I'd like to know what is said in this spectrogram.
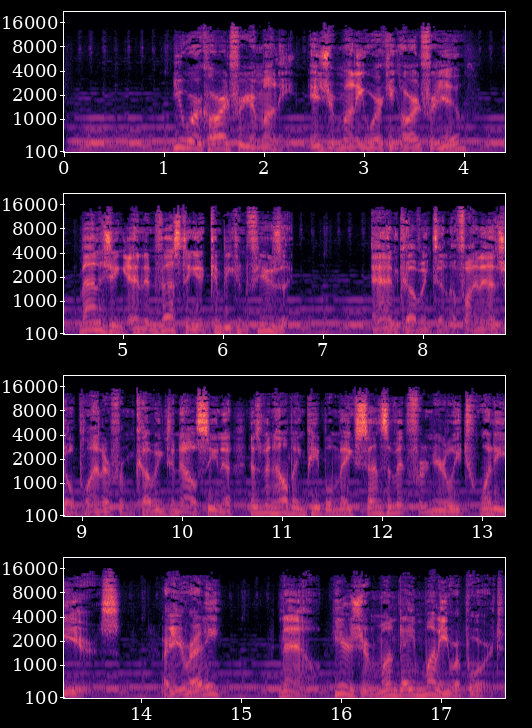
You work hard for your money. Is your money working hard for you? Managing and investing it can be confusing. Ann Covington, a financial planner from Covington Alsina, has been helping people make sense of it for nearly 20 years. Are you ready? Now, here's your Monday Money Report.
